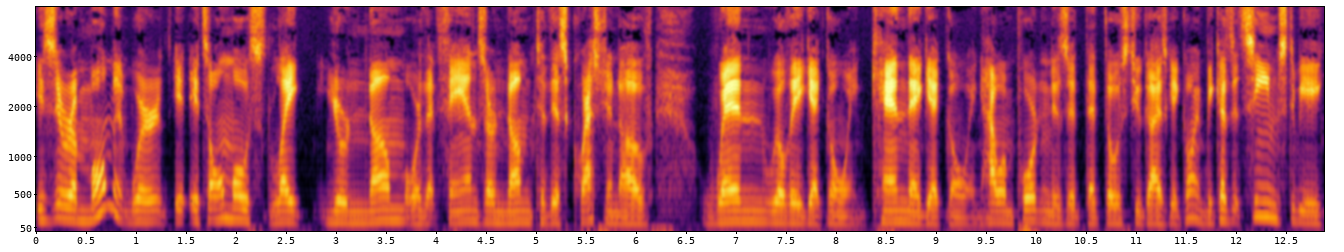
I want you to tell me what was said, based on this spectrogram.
is there a moment where it, it's almost like you're numb or that fans are numb to this question of when will they get going? Can they get going? How important is it that those two guys get going? Because it seems to be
